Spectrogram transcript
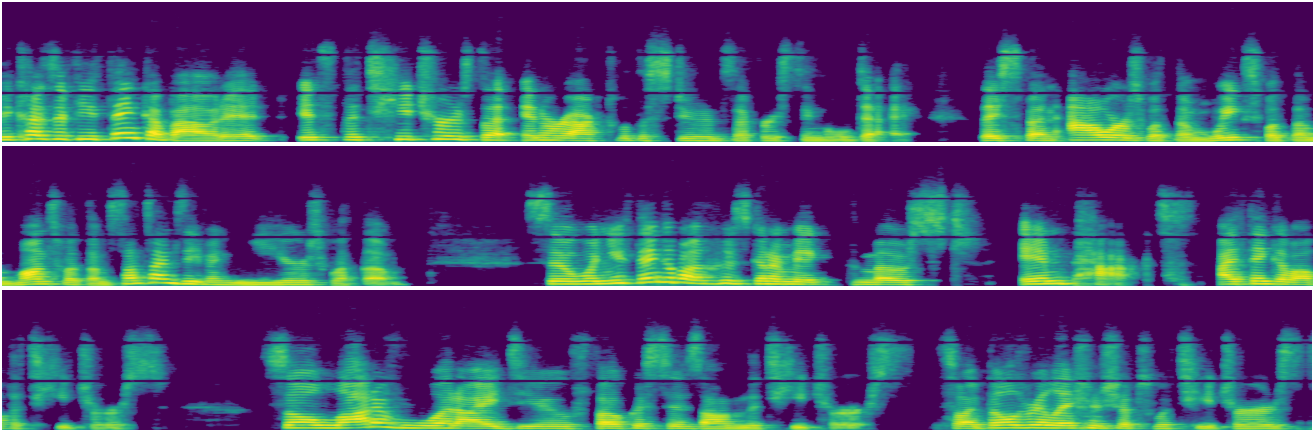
Because if you think about it, it's the teachers that interact with the students every single day. They spend hours with them, weeks with them, months with them, sometimes even years with them. So when you think about who's going to make the most impact, I think about the teachers. So a lot of what I do focuses on the teachers. So I build relationships with teachers.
